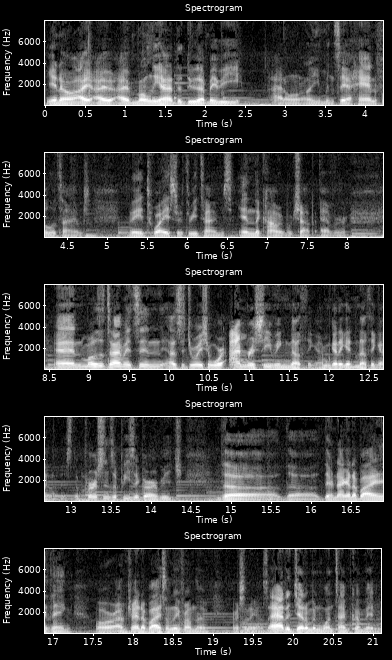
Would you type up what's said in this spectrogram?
You know, I, I I've only had to do that maybe I don't even say a handful of times, maybe twice or three times in the comic book shop ever and most of the time it's in a situation where I'm receiving nothing. I'm gonna get nothing out of this. The person's a piece of garbage. The the they're not gonna buy anything, or I'm trying to buy something from them or something else. I had a gentleman one time come in.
